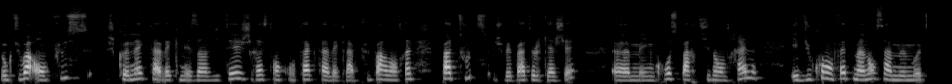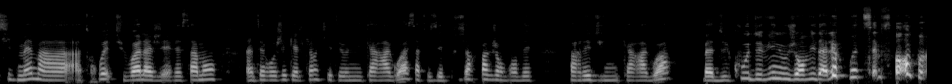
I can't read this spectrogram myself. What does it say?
Donc, tu vois, en plus, je connecte avec mes invités, je reste en contact avec la plupart d'entre elles. Pas toutes, je ne vais pas te le cacher, euh, mais une grosse partie d'entre elles. Et du coup, en fait, maintenant, ça me motive même à, trouver. Tu vois, là, j'ai récemment interrogé quelqu'un qui était au Nicaragua. Ça faisait plusieurs fois que j'entendais parler du Nicaragua. Bah, du coup, devine où j'ai envie d'aller au mois de septembre.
